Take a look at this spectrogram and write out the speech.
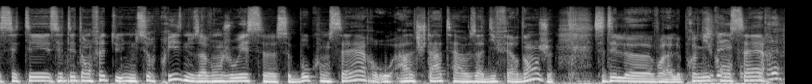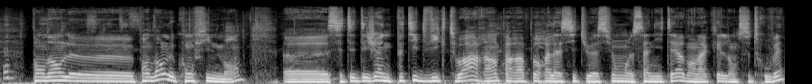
c'était c'était en fait une surprise. Nous avons joué ce, beau concert au Altstadthaus à Differdange. C'était le voilà le premier concert pendant le pendant le confinement. C'était déjà une petite victoire hein, par rapport à la situation sanitaire dans laquelle on se trouvait.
